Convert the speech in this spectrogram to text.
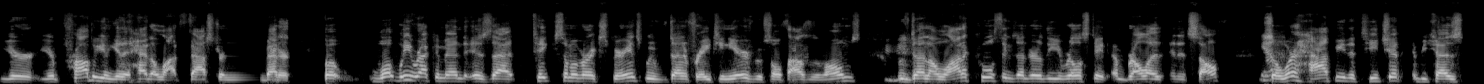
you're you're probably going to get ahead a lot faster and better. But what we recommend is that take some of our experience. We've done it for 18 years. We've sold thousands of homes. Mhm. we've done a lot of cool things under the real estate umbrella in itself. So we're happy to teach it because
